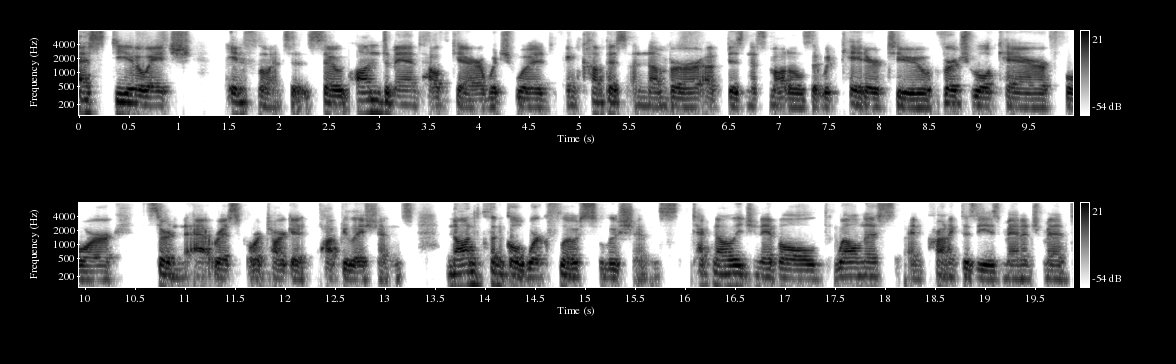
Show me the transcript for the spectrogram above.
SDOH influences. So, on demand healthcare, which would encompass a number of business models that would cater to virtual care for certain at risk or target populations, non clinical workflow solutions, technology enabled wellness and chronic disease management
